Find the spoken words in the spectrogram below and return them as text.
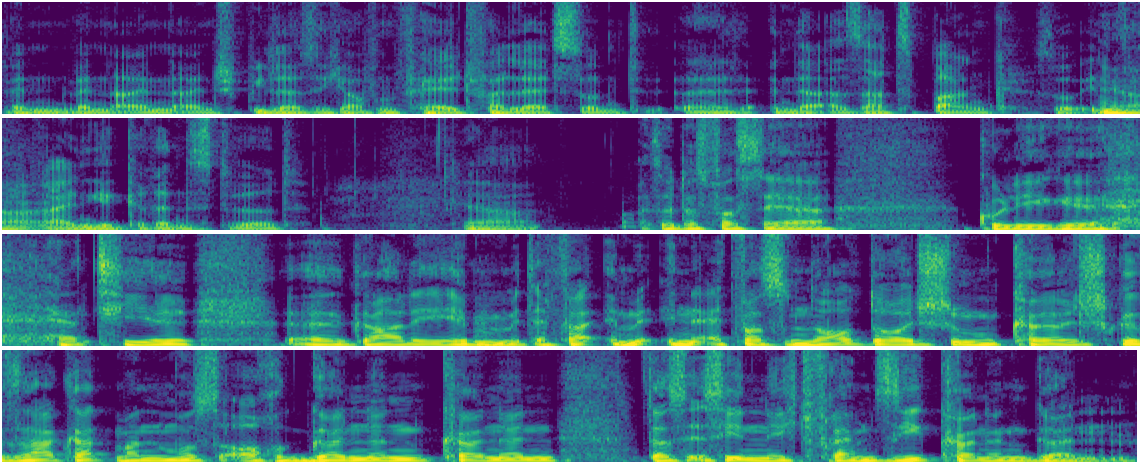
wenn, wenn ein, ein Spieler sich auf dem Feld verletzt und äh, in der Ersatzbank so in Ja. sich reingegrinst wird. Ja, also das, was der Kollege Herr Thiel äh, gerade eben mit etwa, in etwas norddeutschem Kölsch gesagt hat, man muss auch gönnen können. Das ist Ihnen nicht fremd. Sie können gönnen.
